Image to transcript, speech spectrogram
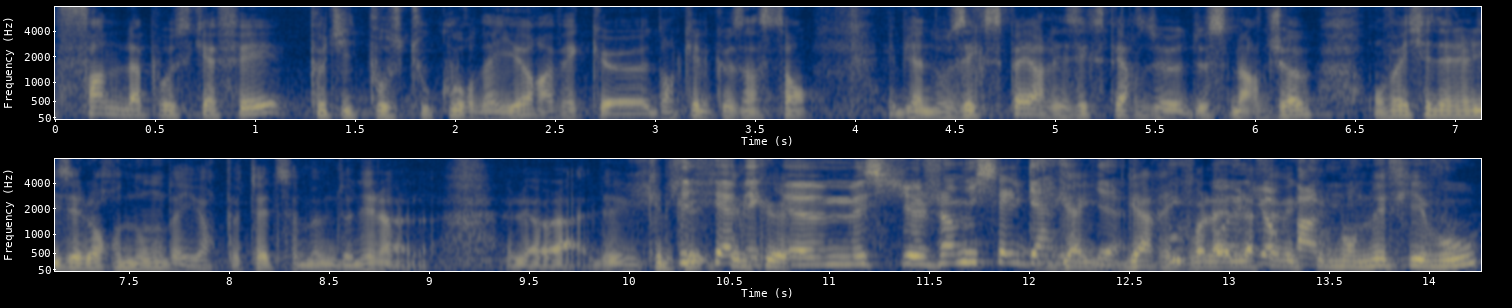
Fin de la pause café, petite pause tout court d'ailleurs, avec dans quelques instants eh bien, nos experts, les experts de, de Smart Job. On va essayer d'analyser leur nom d'ailleurs, peut-être ça va me donner la, la- la- quelques, Je fait avec euh, monsieur Jean-Michel Garrigue. Ga- Garrigue. Voilà, il l'a fait avec tout le monde. Méfiez-vous,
